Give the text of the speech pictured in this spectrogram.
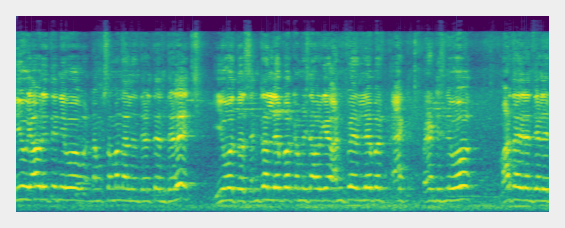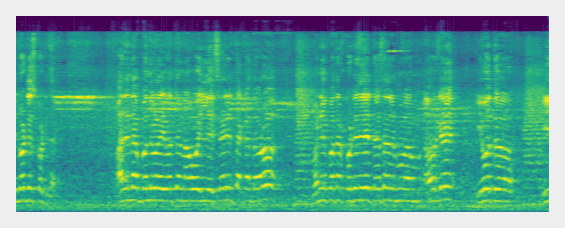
ನೀವು ಯಾವ ರೀತಿ ನೀವು ನಮ್ಗೆ ಸಂಬಂಧ ಇಲ್ಲ ಅಂತ ಹೇಳ್ತೇವೆ ಅಂತೇಳಿ ಇವತ್ತು ಸೆಂಟ್ರಲ್ ಲೇಬರ್ ಕಮಿಷನ್ ಅವರಿಗೆ ಅನ್ಫೇರ್ ಲೇಬರ್ ಆಕ್ಟ್ ಪ್ರಾಕ್ಟೀಸ್ ನೀವು ಮಾಡ್ತಾ ಇದ್ದೀರಿ ಅಂತೇಳಿ ನೋಟಿಸ್ ಕೊಟ್ಟಿದ್ದಾರೆ. ಅದರಿಂದ ಬಂಧುಗಳು, ಇವತ್ತು ನಾವು ಇಲ್ಲಿ ಸೇರಿರ್ತಕ್ಕಂಥವರು ಮನವಿ ಪತ್ರ ಕೊಟ್ಟಿದ್ದೀವಿ. ತಹಸೀಲ್ದಾರ್ ಅವ್ರಿಗೆ ಇವತ್ತು ಈ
